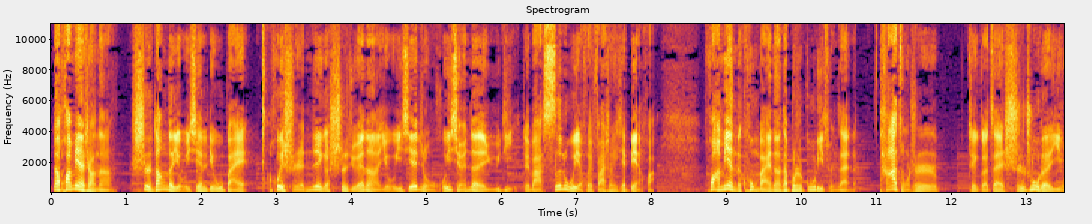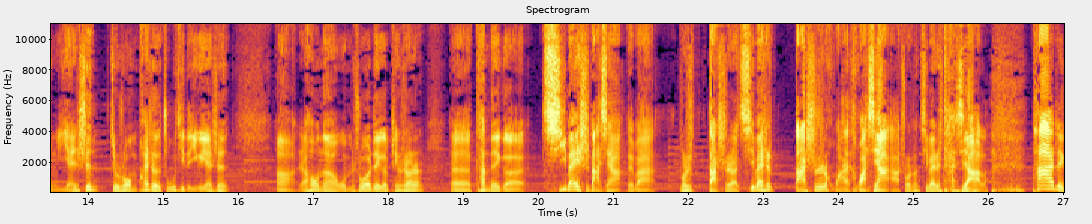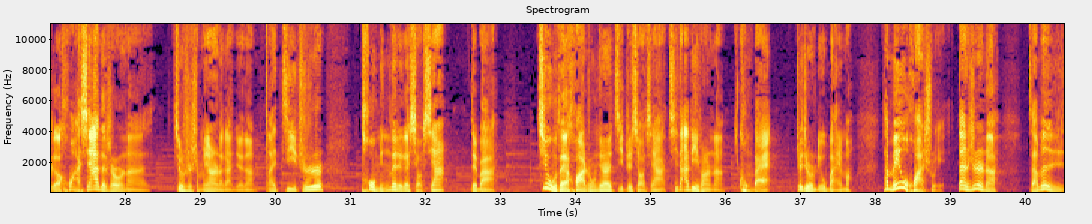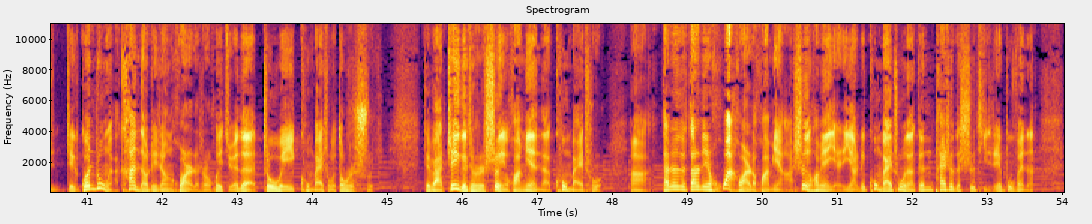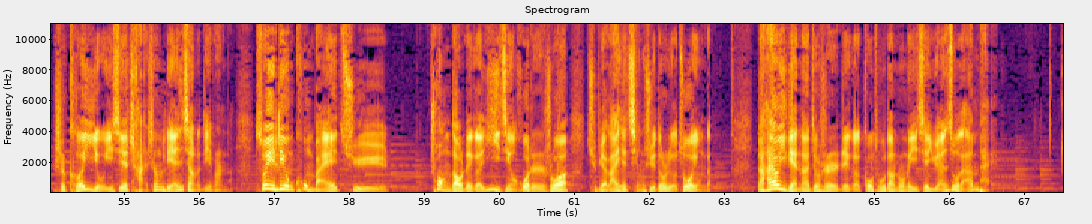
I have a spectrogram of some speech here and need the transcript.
那画面上呢，适当的有一些留白，会使人这个视觉呢有一些这种回旋的余地，对吧？思路也会发生一些变化。画面的空白呢，它不是孤立存在的，它总是这个在实处的一种延伸，就是说我们拍摄的主体的一个延伸啊。然后呢，我们说这个平时呃看那个齐白石大虾，对吧？不是大师啊，齐白石。大师画画虾啊，说成齐白石大虾了。他这个画虾的时候呢，就是什么样的感觉呢？哎，几只透明的这个小虾，对吧？就在画中间几只小虾，其他地方呢空白，这就是留白嘛。他没有画水，但是呢，咱们这个观众啊，看到这张画的时候，会觉得周围空白处都是水，对吧？这个就是摄影画面的空白处。啊，当然，当然那是画画的画面啊，摄影画面也是一样。这空白处呢，跟拍摄的实体的这些部分呢，是可以有一些产生联想的地方的。所以利用空白去创造这个意境，或者是说去表达一些情绪，都是有作用的。那还有一点呢，就是这个构图当中的一些元素的安排。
